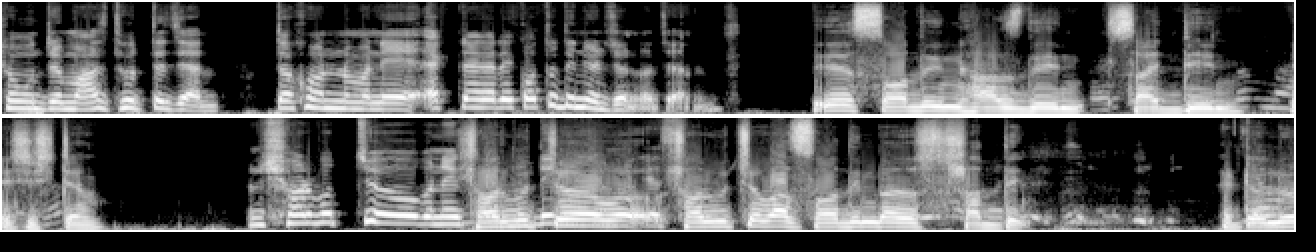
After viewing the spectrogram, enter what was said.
সমুদ্রে মাছ ধরতে যান তখন মানে এক নাগারে কত দিনের জন্য যান? এ ছদিন হাজ দিন চার দিন এই সিস্টেম মানে সর্বোচ্চ মানে সর্বোচ্চ? সর্বোচ্চ বা ছদিন বা সাত দিন। এটা হলো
